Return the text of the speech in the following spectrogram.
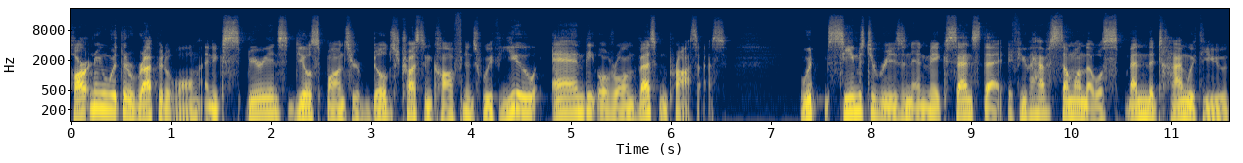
Partnering with a reputable and experienced deal sponsor builds trust and confidence with you and the overall investment process. What seems to reason and make sense that if you have someone that will spend the time with you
